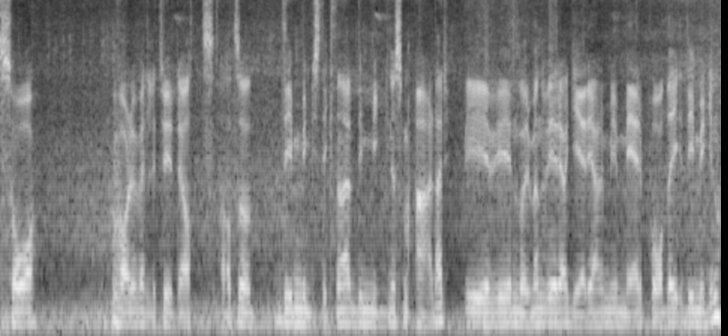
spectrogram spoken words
så var det veldig tydelig at altså, de myggstikkene der, de myggene som er der Vi, vi nordmenn vi reagerer gjerne mye mer på de, de myggene.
